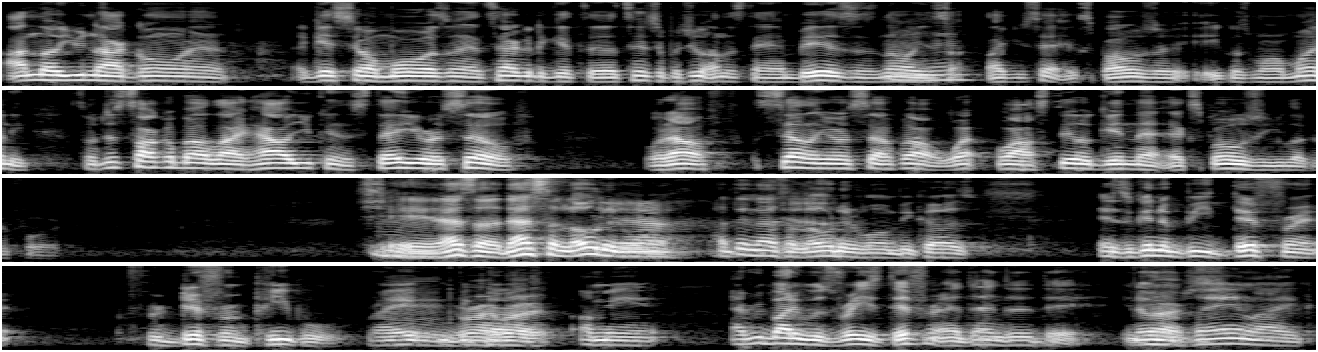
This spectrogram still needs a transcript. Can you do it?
I know you're not going against your morals and integrity to get the attention, but you understand business. No, it's- like you said, exposure equals more money. So just talk about like how you can stay yourself without selling yourself out while still getting that exposure you're looking for. Yeah, that's a that's a loaded Yeah. one. I think that's a loaded one because it's gonna be different for different people, right? Mm, right, because right. I mean, everybody was raised different at the end of the day. You know what I'm saying? Like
